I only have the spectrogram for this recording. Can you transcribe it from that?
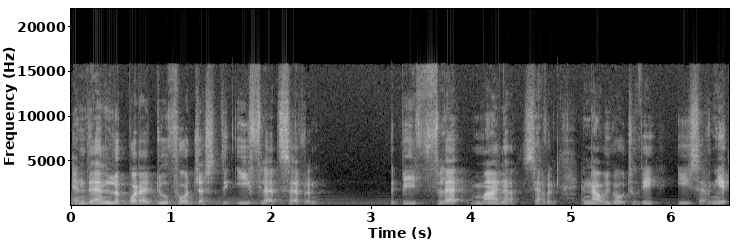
and then look what I do for just the E flat 7. The B flat minor 7. And now we go to the E7 here.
